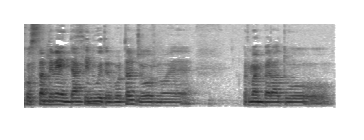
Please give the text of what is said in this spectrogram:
costantemente anche sì. due o tre volte al giorno e ormai ho imparato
